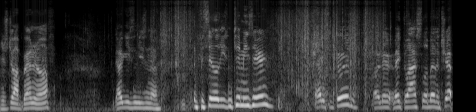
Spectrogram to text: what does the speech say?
just dropped Brandon off. Dougie's using the, the facilities and Timmy's here. Having some food. I'll do make the last little bit of the trip.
